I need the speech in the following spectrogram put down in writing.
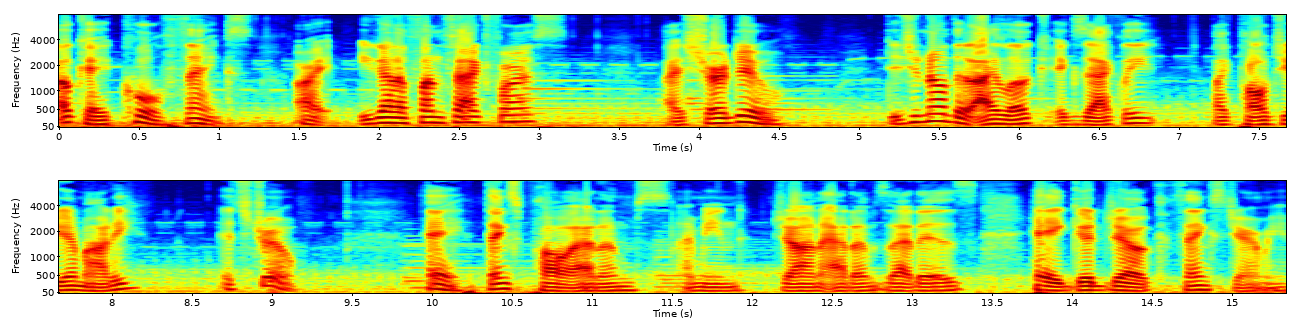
Okay, cool, thanks. Alright, you got a fun fact for us? I sure do. Did you know that I look exactly like Paul Giamatti? It's true. Hey, thanks, Paul Adams. I mean, John Adams, that is. Hey, good joke. Thanks, Jeremy.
